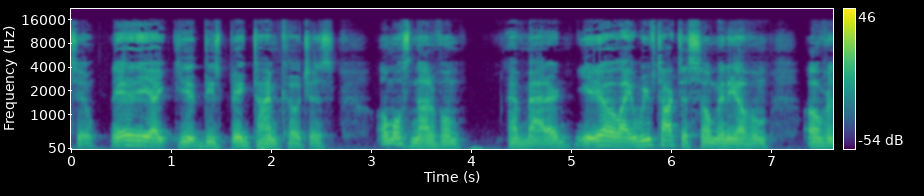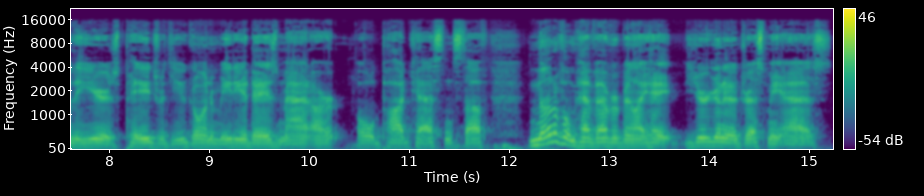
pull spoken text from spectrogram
too. Yeah, yeah, these big time coaches, almost none of them have mattered. You know, like we've talked to so many of them over the years. Paige, with you going to media days, Matt, our old podcast and stuff. None of them have ever been like, "Hey, you're going to address me as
